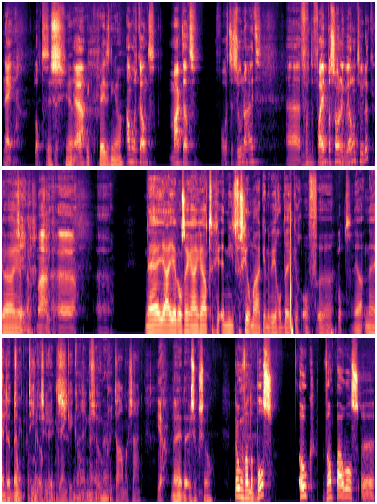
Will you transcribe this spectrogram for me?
Nee, klopt. Dus, Dus, ja, ja. ik weet het niet hoor. andere kant maakt dat voor het seizoen uit. Eh, voor, voor hem persoonlijk wel natuurlijk. Ja, ja, ja. Zeker. Maar zeker. eh, eh, Nee, ja, jij wil zeggen hij gaat niet het verschil maken in de wereldbeker of... eh, klopt. Ja, nee, dat ben ik wel 10 met ook je niet, eens. denk ik, als Nee, ik nee, zo nee. brutaal mag zijn. Ja. Nee, dat is ook zo. Toon van der Bos, ook van Pauwels, eh, eh,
